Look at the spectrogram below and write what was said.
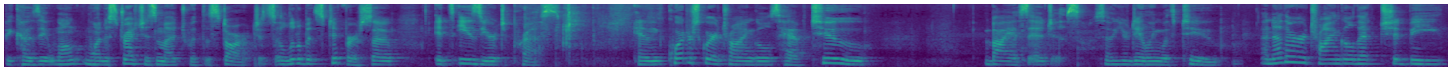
because it won't want to stretch as much with the starch. It's a little bit stiffer, so it's easier to press. And quarter square triangles have two bias edges. So you're dealing with two. Another triangle that should be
